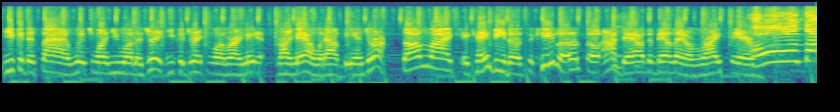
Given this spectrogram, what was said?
you could decide which one you want to drink. You could drink one right now, right now without being drunk. So I'm like, it can't be the tequila. So I downed the Belaire right there. Oh my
